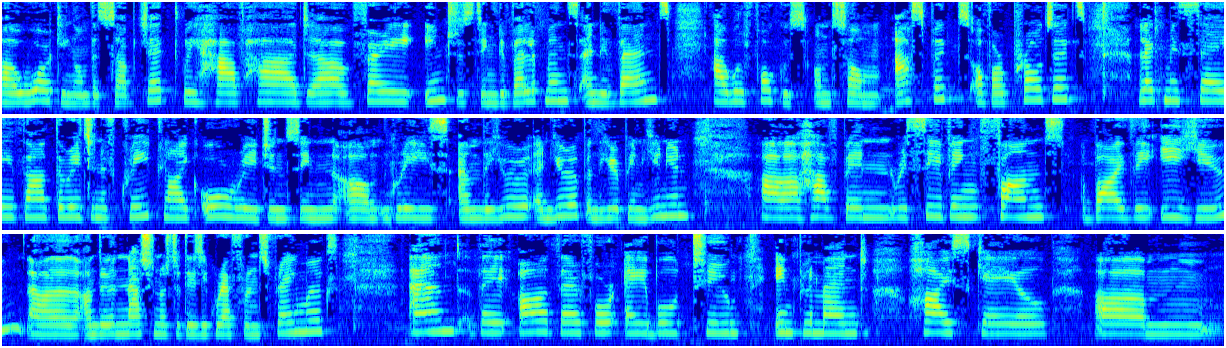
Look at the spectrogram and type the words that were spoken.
uh, working on the subject. We have had uh, very interesting developments and events. I will focus on some aspects of our project. Let me say that the region of Crete, like all regions in um, Greece and the Euro- and Europe and the European Union, uh, have been receiving funds by the EU uh, under the National Strategic Reference Frameworks, and they are therefore able to implement high scale. Um,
